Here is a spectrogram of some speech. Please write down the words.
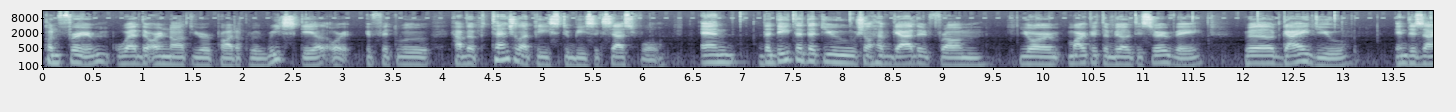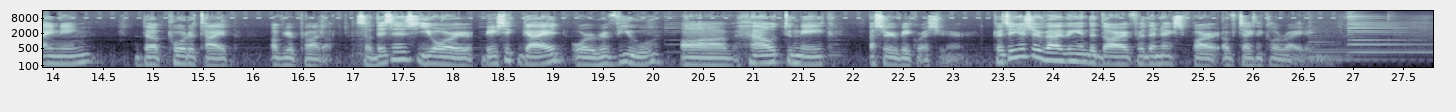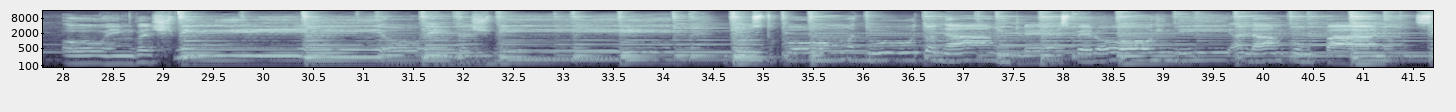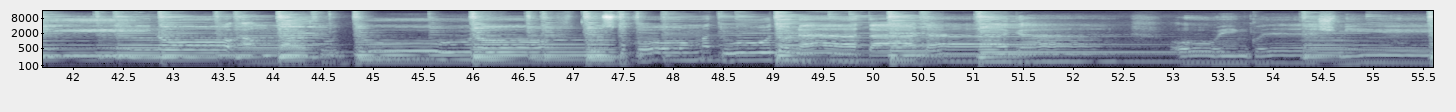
confirm whether or not your product will reach scale or if it will have the potential at least to be successful. And the data that you shall have gathered from your marketability survey will guide you in designing the prototype of your product. So this is your basic guide or review of how to make a survey questionnaire. Continue surviving in the dark for the next part of technical writing. Oh English me, oh English me Gusto kong matuto ng English pero hindi alam kung paano. Sino ang magtuturo? Gusto kong matuto na talaga. Oh English me.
